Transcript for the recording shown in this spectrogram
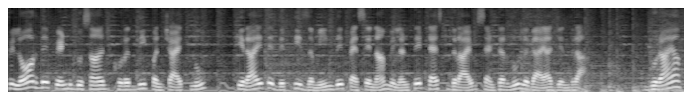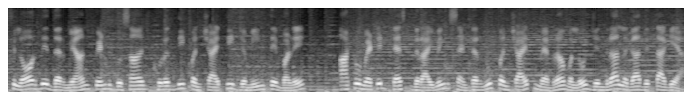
ਫਿਲੌਰ ਦੇ ਪਿੰਡ ਦੁਸਾਂਝ ਖੁਰਦ ਦੀ ਪੰਚਾਇਤ ਨੂੰ ਕਿਰਾਏ ਤੇ ਦਿੱਤੀ ਜ਼ਮੀਨ ਦੇ ਪੈਸੇ ਨਾ ਮਿਲਣ ਤੇ ਟੈਸਟ ਡਰਾਈਵ ਸੈਂਟਰ ਨੂੰ ਲਗਾਇਆ ਜਿੰਦਰਾ। ਗੁਰਾਇਆ ਫਿਲੌਰ ਦੇ ਦਰਮਿਆਨ ਪਿੰਡ ਦੁਸਾਂਝ ਖੁਰਦ ਦੀ ਪੰਚਾਇਤੀ ਜ਼ਮੀਨ ਤੇ ਬਣੇ ਆਟੋਮੈਟਿਕ ਟੈਸਟ ਡਰਾਈਵਿੰਗ ਸੈਂਟਰ ਨੂੰ ਪੰਚਾਇਤ ਮੈਂਬਰਾਂ ਵੱਲੋਂ ਜਿੰਦਰਾ ਲਗਾ ਦਿੱਤਾ ਗਿਆ।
